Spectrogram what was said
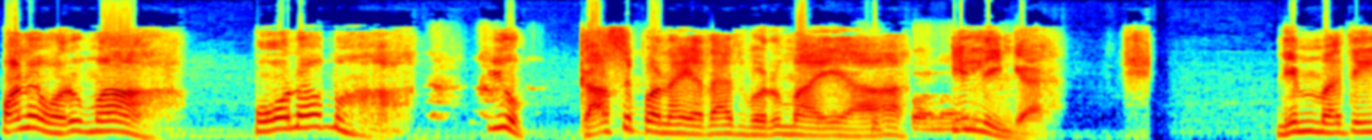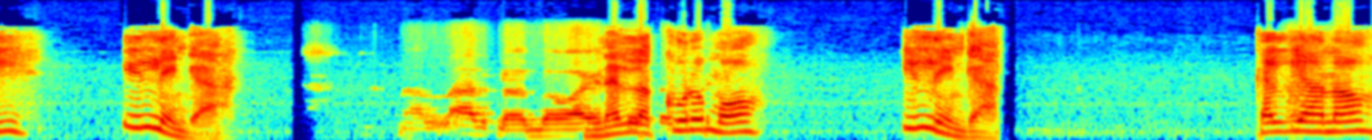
பணம் வருமா? போனோமா? ஐயோ காசு பணம் ஏதாவது வருமா ஐயா? பணம். இல்லைங்க. நிம்மதி? இல்லைங்க. நல்லா குடும்பம்? இல்லைங்க. கல்யாணம்?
